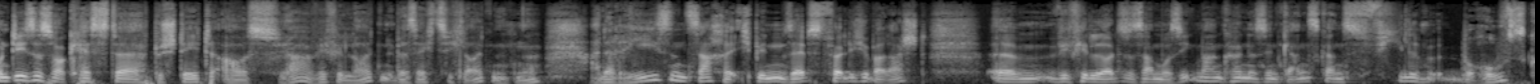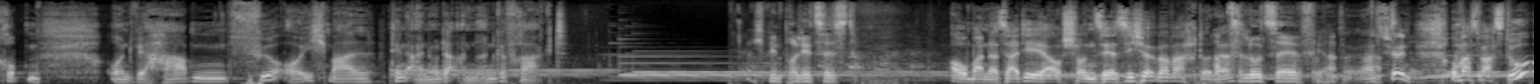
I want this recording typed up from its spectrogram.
Und dieses Orchester besteht aus, ja, wie viele Leuten? Über 60 Leuten. Ne? Eine Riesensache. Ich bin selbst völlig überrascht, ähm, wie viele Leute zusammen Musik machen können. Es sind ganz, ganz viele Berufsgruppen. Und wir haben für euch mal den einen oder anderen gefragt. Ich bin Polizist. Oh Mann, da seid ihr ja auch schon sehr sicher überwacht, oder? Absolut safe, ja. Ja, schön. Und was machst du?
